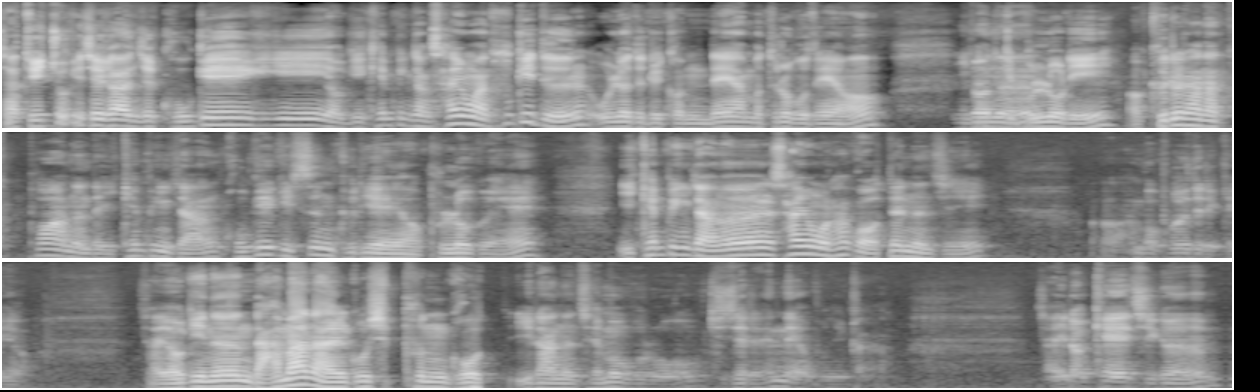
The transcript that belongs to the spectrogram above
자, 뒤쪽에 제가 이제 고객이 여기 캠핑장 사용한 후기들 올려드릴 건데 한번 들어보세요. 이거는 물놀이 어, 글을 하나 포함하는데 이 캠핑장 고객이 쓴 글이에요 블로그에 이 캠핑장을 사용을 하고 어땠는지 어, 한번 보여드릴게요. 자 여기는 나만 알고 싶은 곳이라는 제목으로 기재를 했네요 보니까 자 이렇게 지금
